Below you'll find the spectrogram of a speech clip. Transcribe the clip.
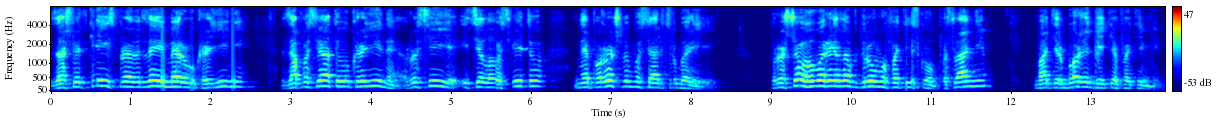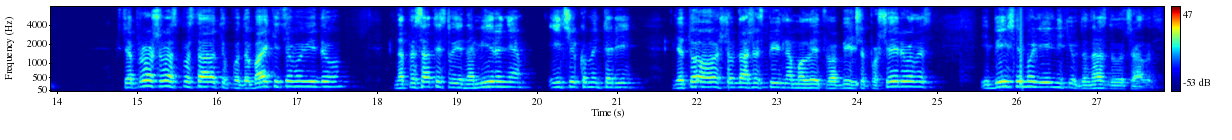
за швидкий і справедливий мир в Україні, за посвяту України, Росії і цілого світу непорочному серцю Марії. Про що говорила в другому Фатійському посланні Матір Божа дітям Фатімі. Ще прошу вас поставити вподобайки цьому відео, написати свої намірення, інші коментарі, для того, щоб наша спільна молитва більше поширювалась і більше молільників до нас долучалось.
